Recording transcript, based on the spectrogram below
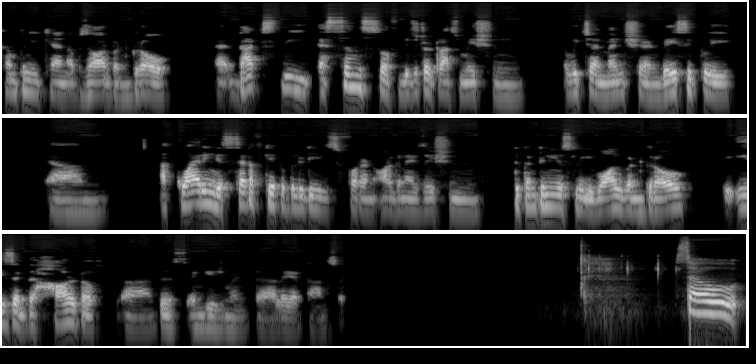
company can absorb and grow. Uh, that's the essence of digital transformation, which I mentioned. Basically, um, acquiring a set of capabilities for an organization to continuously evolve and grow is at the heart of uh, this engagement uh, layer concept. So,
